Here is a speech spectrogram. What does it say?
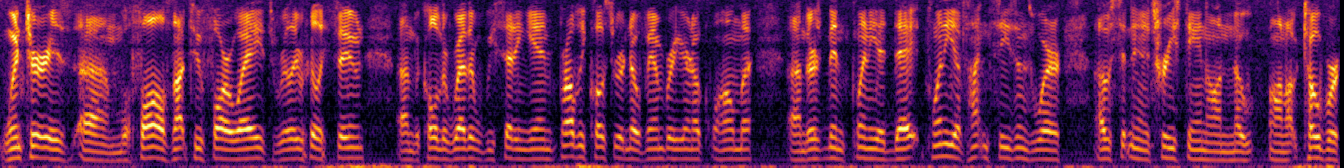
Winter is, um, well, fall is not too far away. It's really, really soon. Um, the colder weather will be setting in probably closer to November here in Oklahoma. Um, there's been plenty of day, plenty of hunting seasons where I was sitting in a tree stand on no, on October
